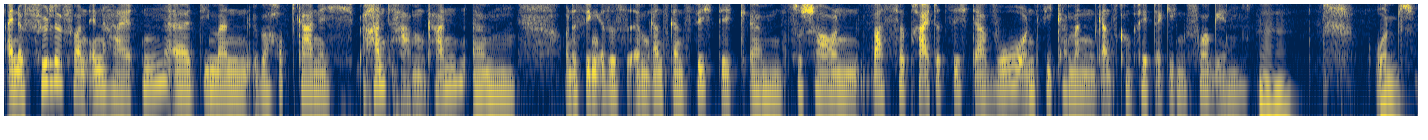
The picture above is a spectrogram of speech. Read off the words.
eine Fülle von Inhalten, äh, die man überhaupt gar nicht handhaben kann. Ähm, und deswegen ist es ähm, ganz, ganz wichtig ähm, zu schauen, was verbreitet sich da wo und wie kann man ganz konkret dagegen vorgehen. Mhm. Und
